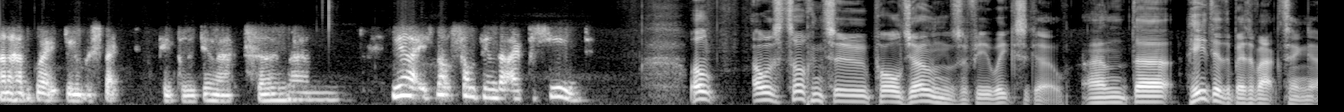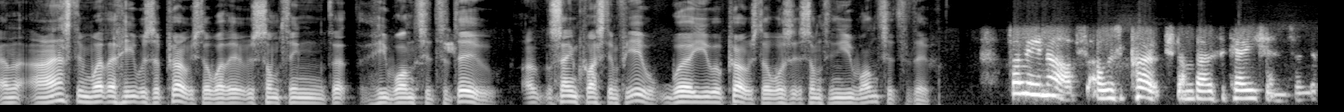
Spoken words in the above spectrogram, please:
And I have a great deal of respect for people who do act. So, um, yeah, it's not something that I pursued. Well, I was talking to Paul Jones a few weeks ago, and uh, he did a bit of acting, and I asked him whether he was approached or whether it was something that he wanted to do. Uh, the same question for you: Were you approached, or was it something you wanted to do? Funnily enough, I was approached on both occasions, and the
